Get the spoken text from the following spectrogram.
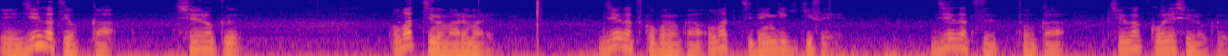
えー10月4日収録「おばっちのまる10月9日おばっち電撃規制10月10日中学校で収録。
